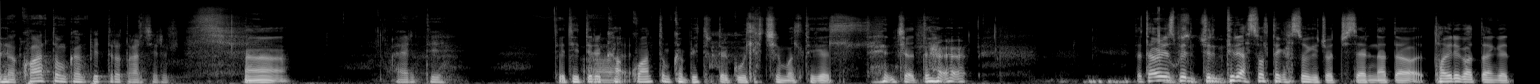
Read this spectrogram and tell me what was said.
нэг квантум компьютерууд гарч ирэл Аа. харин тий Тэгээ тэд Аа. квантум компьютер дээр гүйлгчих юм бол тэгэл энэ ч одоо Тэгээ Торис би тэр асуултыг асууя гэж бодож байсан. Одоо хоёрыг одоо ингээд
